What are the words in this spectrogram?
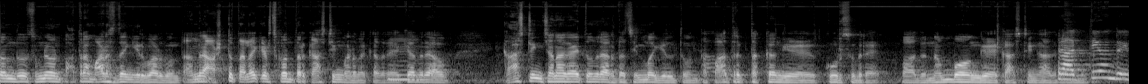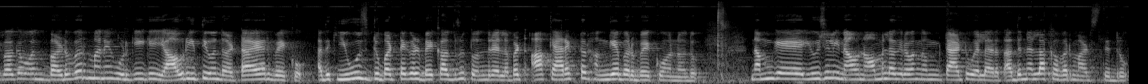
ತಂದು ಸುಮ್ಮನೆ ಒಂದು ಪಾತ್ರ ಮಾಡಿಸ್ದಂಗೆ ಇರಬಾರ್ದು ಅಂತ. ಅಂದರೆ ಅಷ್ಟು ತಲೆ ಕೆಡ್ಸ್ಕೊತಾರೆ ಕಾಸ್ಟಿಂಗ್ ಮಾಡಬೇಕಾದ್ರೆ. ಯಾಕೆಂದರೆ ಕಾಸ್ಟಿಂಗ್ ಚೆನ್ನಾಗಾಯ್ತು ಅಂದರೆ ಅರ್ಧ ಸಿನಿಮಾ ಗೆಲ್ತು ಅಂತ. ಪಾತ್ರಕ್ಕೆ ತಕ್ಕಂಗೆ ಕೂರಿಸಿದ್ರೆ ಅದು ನಂಬೋಂಗೆ ಕಾಸ್ಟಿಂಗ್ ಆದರೆ. ಪ್ರತಿಯೊಂದು ಇವಾಗ ಒಂದು ಬಡವರ ಮನೆ ಹುಡುಗಿಗೆ ಯಾವ ರೀತಿ ಒಂದು ಅಟೈರ್ ಬೇಕು ಅದಕ್ಕೆ ಯೂಸ್ಡ್ ಬಟ್ಟೆಗಳು ಬೇಕಾದರೂ ತೊಂದರೆ ಇಲ್ಲ ಬಟ್ ಆ ಕ್ಯಾರೆಕ್ಟರ್ ಹಾಗೆ ಬರಬೇಕು ಅನ್ನೋದು. ನಮಗೆ ಯೂಶಲಿ ನಾವು ನಾರ್ಮಲ್ ಆಗಿರುವಾಗ ನಮ್ಗೆ ಟ್ಯಾಟೂ ಎಲ್ಲ ಇರುತ್ತೆ. ಅದನ್ನೆಲ್ಲ ಕವರ್ ಮಾಡಿಸ್ತಿದ್ರು.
